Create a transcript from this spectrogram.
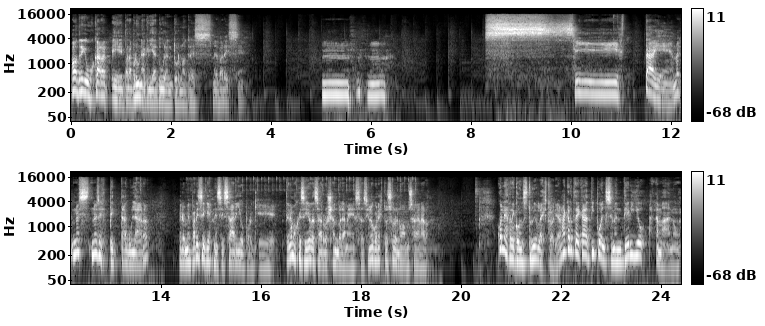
Vamos a tener que buscar eh, para poner una criatura en turno 3, me parece. Mm, Sí, está bien, no, es, no es espectacular, pero me parece que es necesario porque tenemos que seguir desarrollando la mesa, si no con esto solo no vamos a ganar. ¿Cuál es reconstruir la historia? Una carta de cada tipo del cementerio a la mano.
